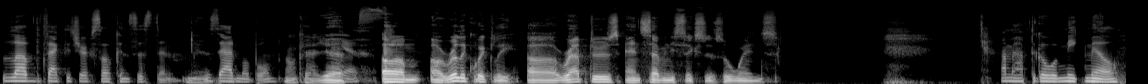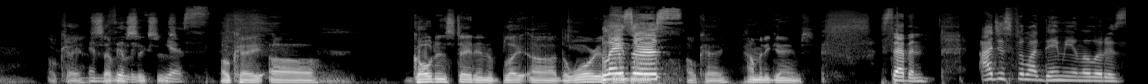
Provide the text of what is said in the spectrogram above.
love the fact that you're so consistent. Yeah. It's admirable. Okay, yeah. Yes. Um, uh, really quickly, uh, Raptors and 76ers, who wins? I'm gonna have to go with Meek Mill Okay, and Philly. 76ers. Yes. Okay, uh, Golden State and the Bla- uh, the Warriors. Blazers Okay, how many games? seven. I just feel like Damian Lillard is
